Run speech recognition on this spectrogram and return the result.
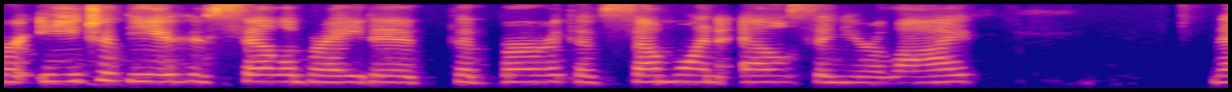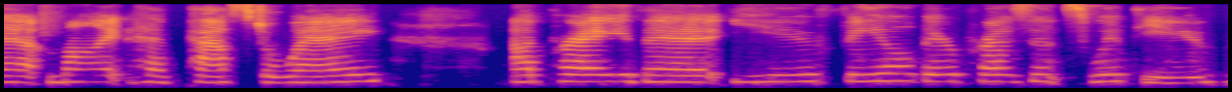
for each of you who celebrated the birth of someone else in your life that might have passed away, I pray that you feel their presence with you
